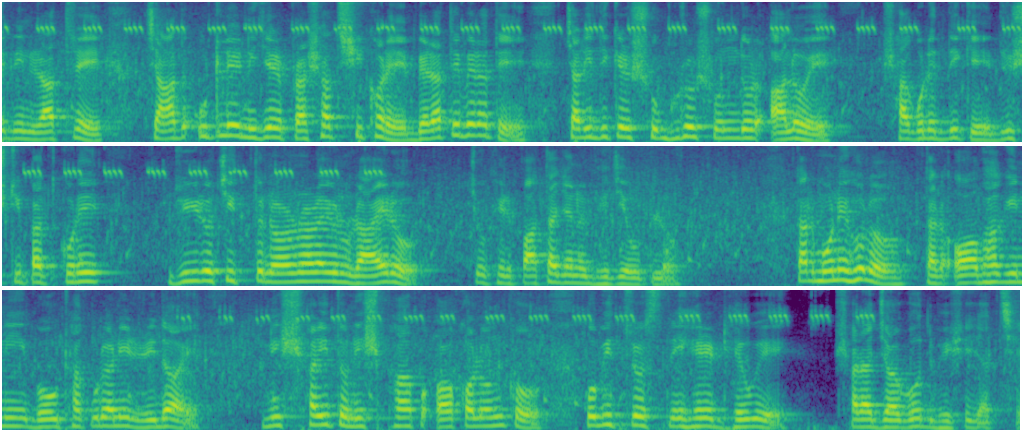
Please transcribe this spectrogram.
সেদিন রাত্রে চাঁদ উঠলে নিজের প্রাসাদ শিখরে বেড়াতে বেড়াতে চারিদিকের শুভ্র সুন্দর আলোয় সাগরের দিকে দৃষ্টিপাত করে দৃঢ়চিত্ত নরনারায়ণ রায়েরও চোখের পাতা যেন ভিজে উঠল। তার মনে হলো তার অভাগিনী বউ ঠাকুরানীর হৃদয় নিঃসারিত নিষ্পাপ অকলঙ্ক পবিত্র স্নেহের ঢেউয়ে সারা জগৎ ভেসে যাচ্ছে।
